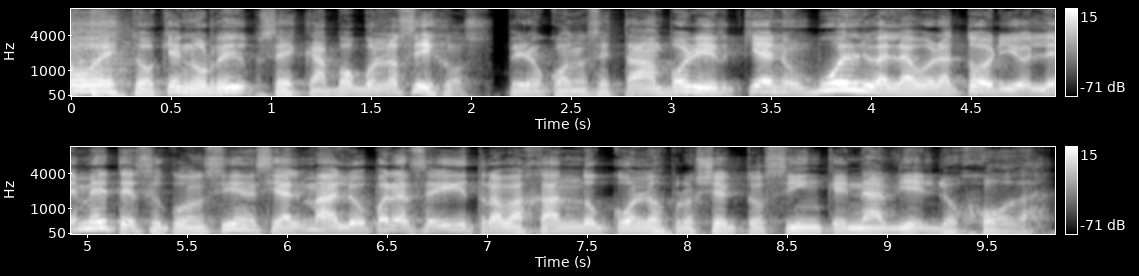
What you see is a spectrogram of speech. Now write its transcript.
todo esto, Keanu Reeves se escapó con los hijos, pero cuando se estaban por ir, Keanu vuelve al laboratorio, le mete su conciencia al malo para seguir trabajando con los proyectos sin que nadie lo joda.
